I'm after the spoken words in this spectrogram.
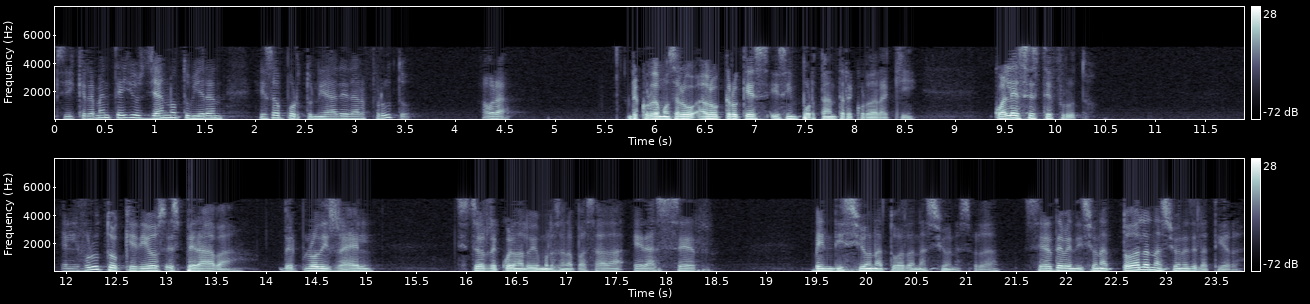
¿sí? que realmente ellos ya no tuvieran esa oportunidad de dar fruto. Ahora, recordemos algo, algo creo que es, es importante recordar aquí. ¿Cuál es este fruto? El fruto que Dios esperaba del pueblo de Israel, si ustedes recuerdan, lo vimos la semana pasada, era ser bendición a todas las naciones, ¿verdad? Ser de bendición a todas las naciones de la tierra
